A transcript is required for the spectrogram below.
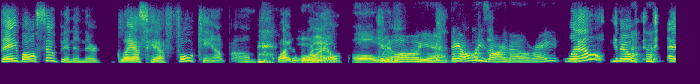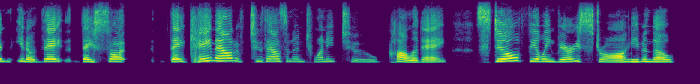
they've also been in their glass half full camp um, for quite a oh, while yeah. always. You know? oh yeah they always are though right well you know and you know they they saw they came out of 2022 holiday still feeling very strong, even though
